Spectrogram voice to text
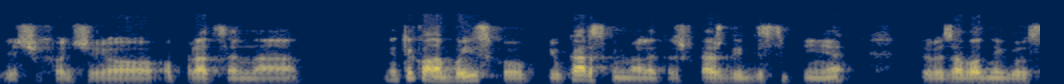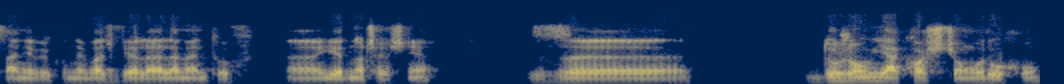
jeśli chodzi o, o pracę na, nie tylko na boisku piłkarskim, ale też w każdej dyscyplinie, żeby zawodnik był w stanie wykonywać wiele elementów e, jednocześnie z dużą jakością ruchu,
